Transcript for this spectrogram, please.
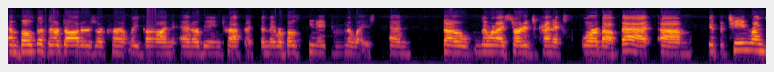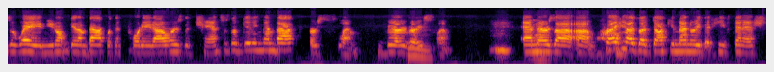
And both of their daughters are currently gone and are being trafficked. And they were both teenage runaways. And so then when I started to kind of explore about that, um, if a teen runs away and you don't get them back within 48 hours, the chances of getting them back are slim, very, very mm. slim. And there's a, um, Craig has a documentary that he finished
